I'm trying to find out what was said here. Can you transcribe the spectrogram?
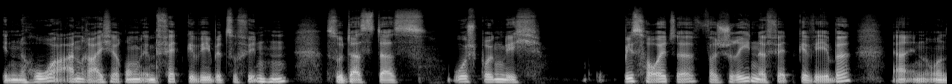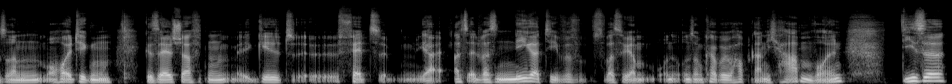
in hoher Anreicherung im Fettgewebe zu finden, so dass das ursprünglich bis heute verschriebene Fettgewebe. Ja, in unseren heutigen Gesellschaften gilt äh, Fett ja als etwas Negatives, was wir in unserem Körper überhaupt gar nicht haben wollen. Diese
